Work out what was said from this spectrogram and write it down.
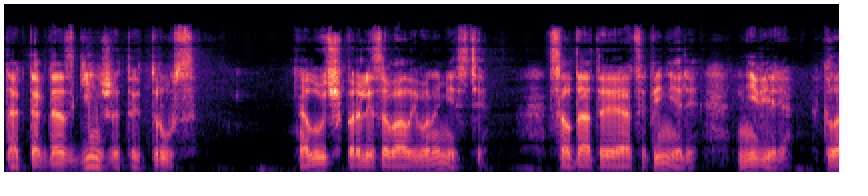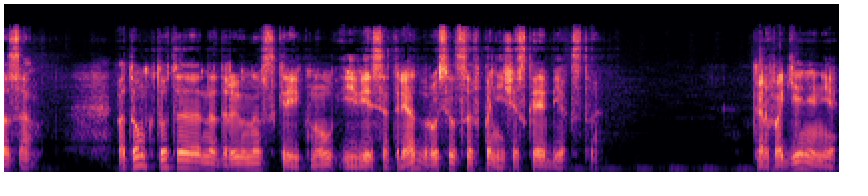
«Так тогда сгинь же ты, трус!» Луч парализовал его на месте. Солдаты оцепенели, не веря глазам. Потом кто-то надрывно вскрикнул, и весь отряд бросился в паническое бегство. Карфагеняне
